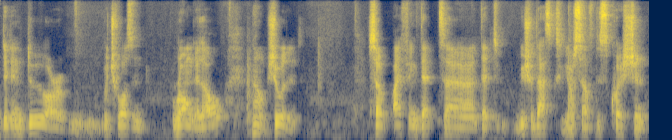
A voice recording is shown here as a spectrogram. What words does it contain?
didn't do or which wasn't wrong at all? No she wouldn't. So i think that uh, that you should ask yourself this question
